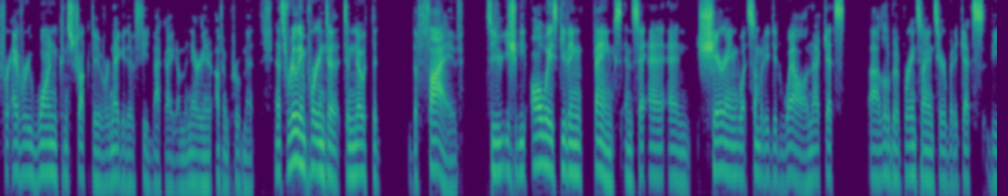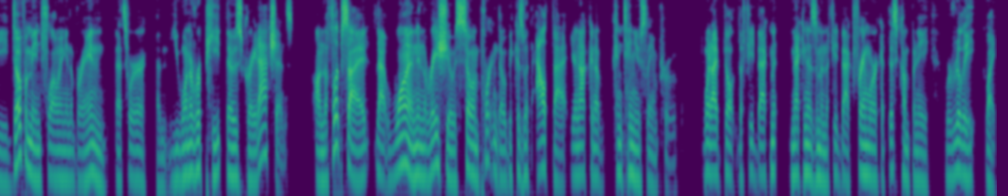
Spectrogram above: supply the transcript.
for every one constructive or negative feedback item, an area of improvement. And that's really important to, to note that the five. So you, you should be always giving thanks and, say, and, and sharing what somebody did well. And that gets a little bit of brain science here, but it gets the dopamine flowing in the brain. That's where um, you want to repeat those great actions. On the flip side, that one in the ratio is so important though, because without that, you're not going to continuously improve when I built the feedback me- mechanism and the feedback framework at this company, we really like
